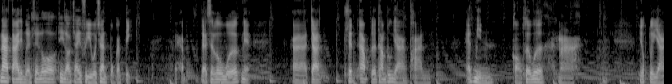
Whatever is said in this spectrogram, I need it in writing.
หน้าตาจะเหมือน Zero ที่เราใช้ฟรีเวอร์ชันปกตินะครับแต่ Zero Work เนี่ยอ่าจะเซตอัพหรือทำทุกอย่างผ่านแอดมินของเซิร์ฟเวอร์มายกตัวอย่าง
